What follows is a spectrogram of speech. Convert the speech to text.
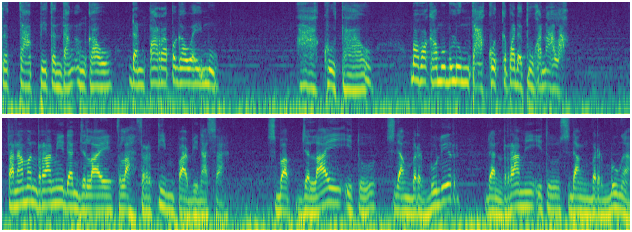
Tetapi tentang engkau dan para pegawaimu, aku tahu bahwa kamu belum takut kepada Tuhan Allah tanaman rami dan jelai telah tertimpa binasa, sebab jelai itu sedang berbulir dan rami itu sedang berbunga.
